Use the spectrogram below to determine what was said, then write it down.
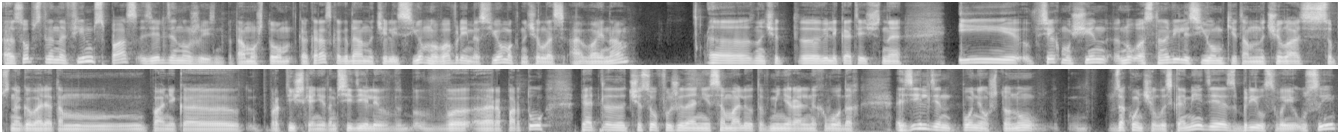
Э, собственно, фильм спас Зельдину жизнь, потому что как раз когда начались съемки, ну, во время съемок началась а, война, значит, э, Великая Отечественная, и всех мужчин, ну, остановили съемки, там началась, собственно говоря, там паника, практически они там сидели в, в аэропорту, пять э, часов в ожидании самолета в минеральных водах. Зильдин понял, что, ну, закончилась комедия, сбрил свои усы,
